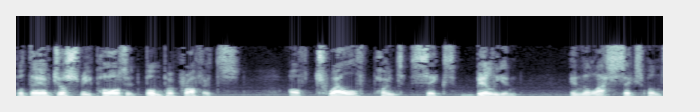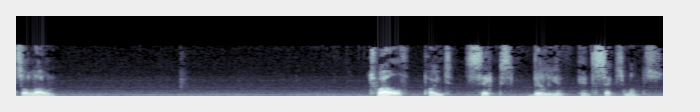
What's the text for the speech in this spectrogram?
But they have just reported bumper profits of 12.6 billion in the last six months alone. 12.6 billion in six months.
